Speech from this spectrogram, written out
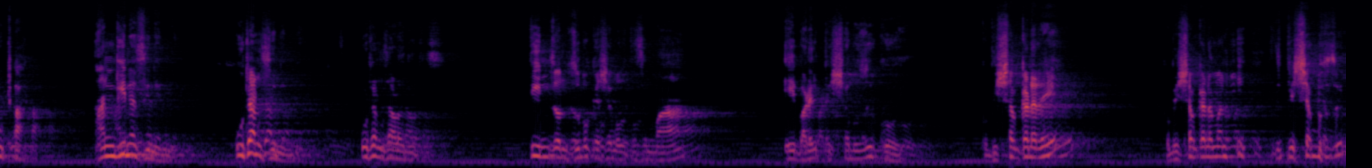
উঠা আঙ্গিনা চিনেন উঠান চিনেন উঠান ঝাড়ো দিতেছে। তিনজন যুবক এসে বলতেছে, মা, এই বাড়ির পিসা বুজুর কই? পিসাব কাটা রে পিসাব কাটা মানে পিসাব বুজুর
